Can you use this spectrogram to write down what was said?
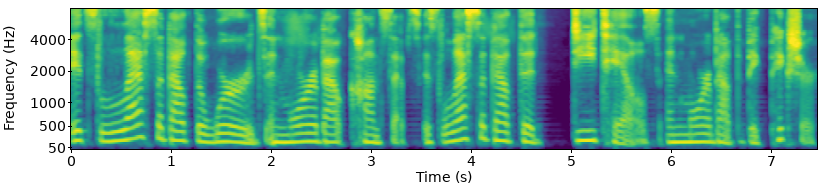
it's less about the words and more about concepts. It's less about the details and more about the big picture.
